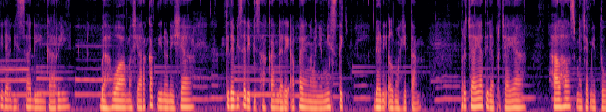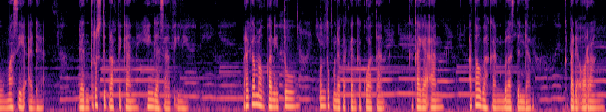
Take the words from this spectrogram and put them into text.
Tidak bisa diingkari bahwa masyarakat di Indonesia tidak bisa dipisahkan dari apa yang namanya mistik dan ilmu hitam. Percaya tidak percaya, hal-hal semacam itu masih ada dan terus dipraktikkan hingga saat ini. Mereka melakukan itu untuk mendapatkan kekuatan, kekayaan, atau bahkan balas dendam kepada orang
